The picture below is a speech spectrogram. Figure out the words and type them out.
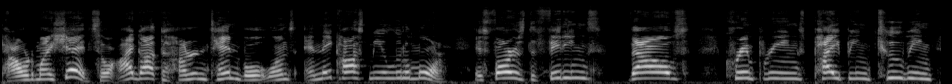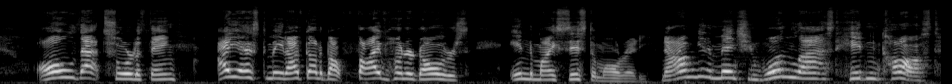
power to my shed. So I got the 110 volt ones and they cost me a little more. As far as the fittings, valves, crimp rings, piping, tubing, all that sort of thing, I estimate I've got about $500 into my system already. Now I'm going to mention one last hidden cost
